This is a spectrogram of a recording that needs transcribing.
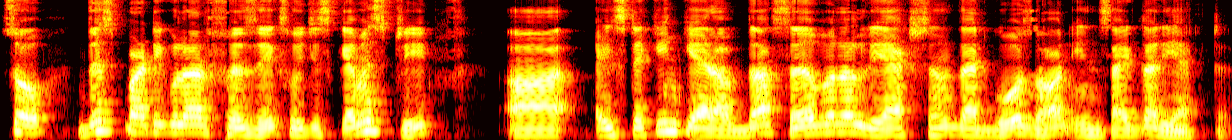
So this particular physics which is chemistry uh, is taking care of the several reactions that goes on inside the reactor.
